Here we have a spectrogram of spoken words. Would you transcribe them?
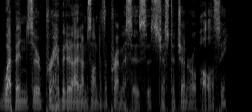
weapons or prohibited items onto the premises. It's just a general policy.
